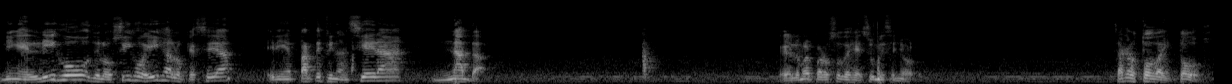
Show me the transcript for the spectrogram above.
ni en el hijo de los hijos e hijas, lo que sea, ni en parte financiera, nada. El nombre poderoso de Jesús, mi Señor. Sácalos todos ahí, todos.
